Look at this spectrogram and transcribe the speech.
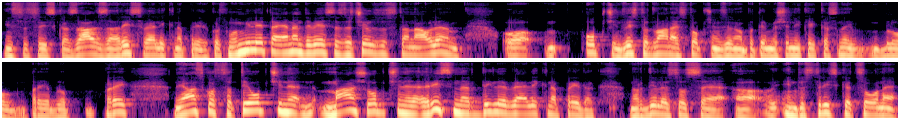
in so se izkazali za res velik napredek. Ko smo mi leta 1991 začeli z ustanavljanjem občin, 212 občin, oziroma potem je še nekaj kasneje bilo, prej je bilo prej. Dejansko so te občine, manjše občine, res naredile velik napredek. Naredile so se uh, industrijske cone,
